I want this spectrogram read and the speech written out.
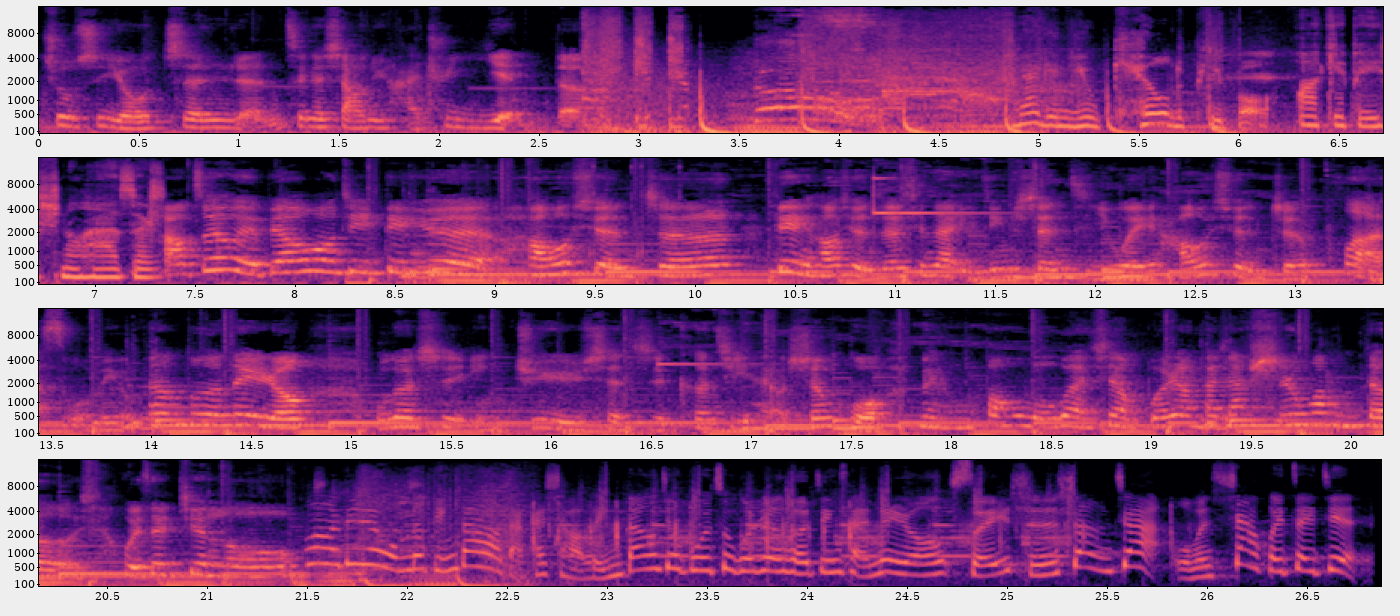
就是由真人这个小女孩去演的。Megan, you killed people. Occupational hazard. 好，最后也不要忘记订阅好选择电影好选择，现在已经升级为好选择 Plus。我们有非常多的内容，无论是影剧，甚至科技，还有生活，内容包罗万象，不会让大家失望的。下回再见喽！忘了订阅我们的频道，打开小铃铛就不会错过任何精彩内容，随时上架。我们下回再见。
